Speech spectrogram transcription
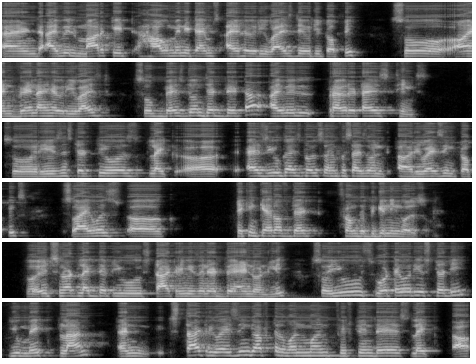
and I will mark it how many times I have revised every topic. So and when I have revised, so based on that data, I will prioritize things. So revision strategy was like uh, as you guys also emphasize on uh, revising topics. So I was uh, taking care of that from the beginning also. So it's not like that you start revision at the end only. So you whatever you study, you make plan and start revising after one month 15 days like uh,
